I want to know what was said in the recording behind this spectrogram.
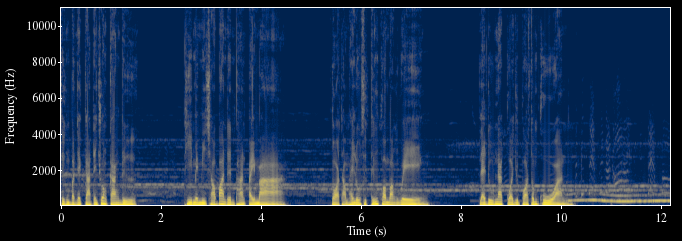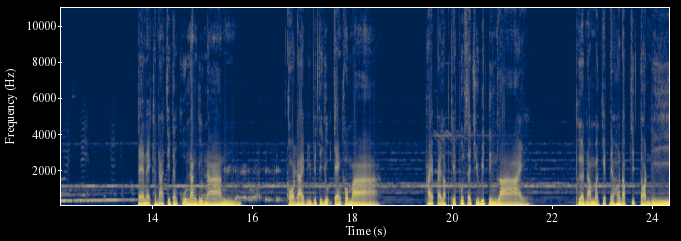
ซึ่งบรรยากาศในช่วงกลางดึก ที่ไม่มีชาวบ้านเดินผ่านไปมา ก็ทำให้รู้สึกถึงความวังเวง และดูน่ากลัวอยู่พอสมควร แต่ในขณะที่ทั้งคู่นั่งอยู่นั้น ก็ได้มีวิทยุแจ้งเข้ามา ให้ไปรับเคสผู้เสียชีวิตหนึ่งราย เพื่อนำมาเก็บในห้องดับจิตตอนนี้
